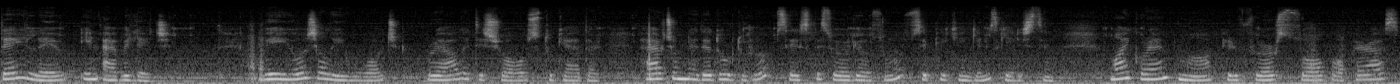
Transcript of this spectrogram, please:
They live in a village. We usually watch reality shows together. Her cümlede durdurup sesli söylüyorsunuz. Speaking'iniz gelişsin. My grandma prefers soap operas,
